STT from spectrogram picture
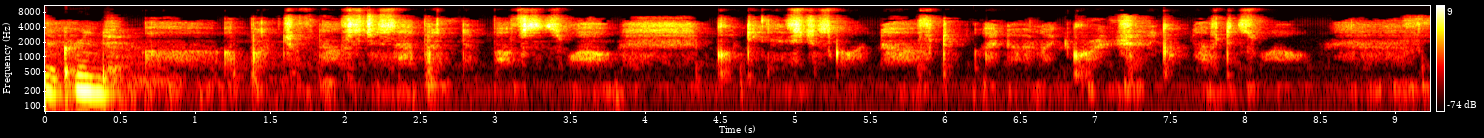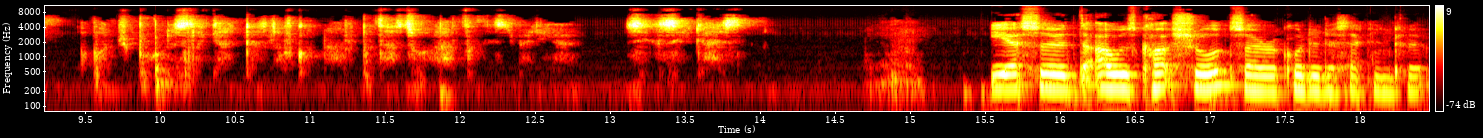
so cringe. Uh, a bunch of nerfs just happened and buffs as well. Godinez just got nerfed. I know, like Crunch got nerfed as well. A bunch of brawlers like Anchors have got nerfed, but that's all I have for this video. See, see you guys. Yeah, so th- I was cut short, so I recorded a second clip.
